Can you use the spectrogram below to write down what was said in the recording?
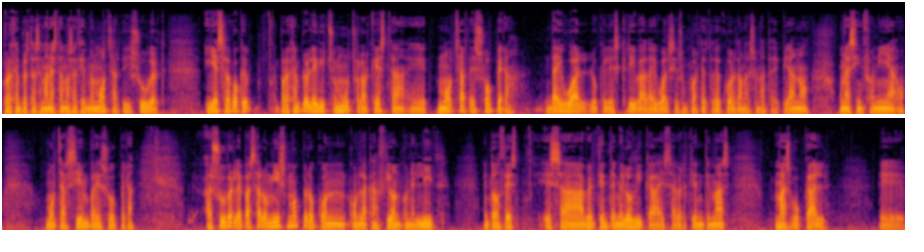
por ejemplo, esta semana estamos haciendo Mozart y Schubert, y es algo que, por ejemplo, le he dicho mucho a la orquesta, eh, Mozart es ópera, da igual lo que él escriba, da igual si es un cuarteto de cuerda, una sonata de piano, una sinfonía, o, Mozart siempre es ópera. A Schubert le pasa lo mismo, pero con, con la canción, con el lead. Entonces, esa vertiente melódica, esa vertiente más, más vocal, eh,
